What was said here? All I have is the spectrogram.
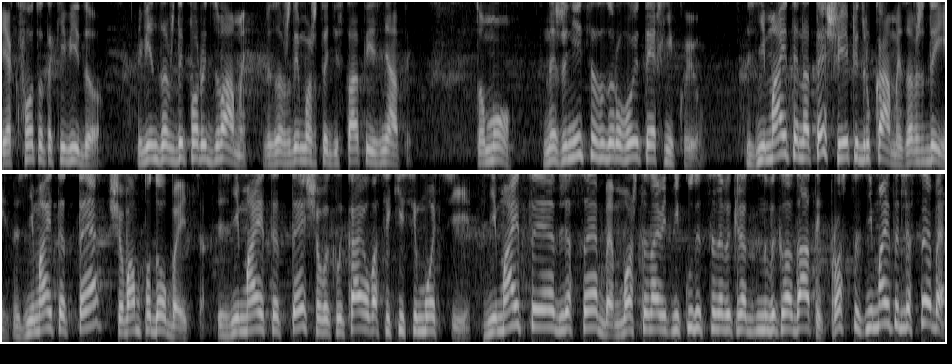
як фото, так і відео. Він завжди поруч з вами. Ви завжди можете дістати і зняти. Тому не женіться за дорогою технікою. Знімайте на те, що є під руками завжди. Знімайте те, що вам подобається. Знімайте те, що викликає у вас якісь емоції. Знімайте для себе. Можете навіть нікуди це не викладати. Просто знімайте для себе.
